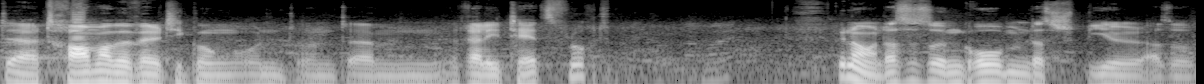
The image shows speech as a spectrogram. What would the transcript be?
Traumabewältigung und, und ähm, Realitätsflucht. Genau, das ist so im Groben das Spiel. Also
